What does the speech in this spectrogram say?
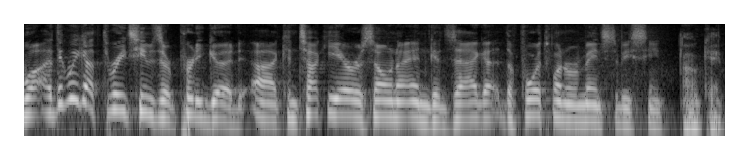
Well, I think we got three teams that are pretty good uh, Kentucky, Arizona, and Gonzaga. The fourth one remains to be seen. Okay.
